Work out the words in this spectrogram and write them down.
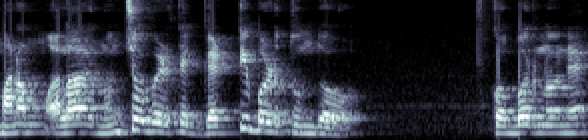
మనం అలా నుంచోబెడితే గట్టి పడుతుందో? కొబ్బరి నూనె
